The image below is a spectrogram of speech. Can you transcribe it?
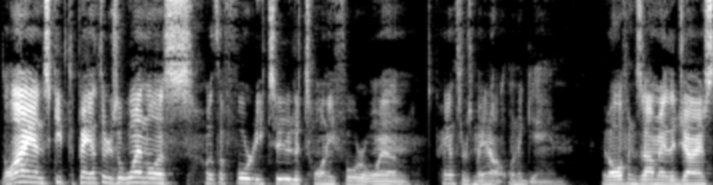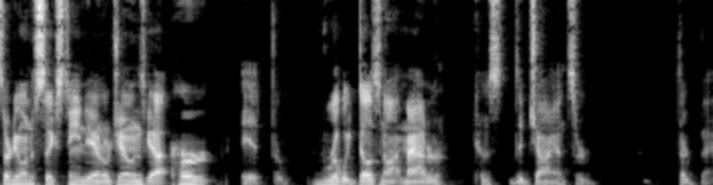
The Lions keep the Panthers winless with a 42 to 24 win. The Panthers may not win a game. The Dolphins dominated the Giants 31 to 16. Daniel Jones got hurt. It really does not matter because the Giants are they're bad.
